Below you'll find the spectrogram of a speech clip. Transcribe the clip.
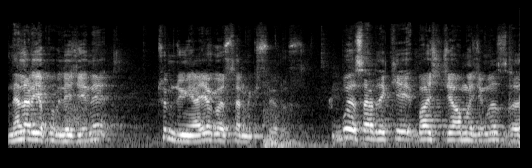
neler yapabileceğini tüm dünyaya göstermek istiyoruz. Bu eserdeki başlıca amacımız e,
